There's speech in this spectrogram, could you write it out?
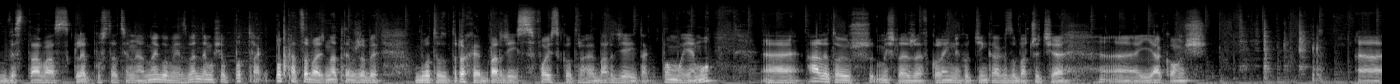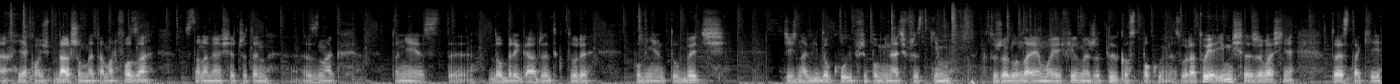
wystawa sklepu stacjonarnego, więc będę musiał popracować nad tym, żeby było to trochę bardziej swojsko, trochę bardziej tak po mojemu, e, ale to już myślę, że w kolejnych odcinkach zobaczycie e, jakąś e, jakąś dalszą metamorfozę. Zastanawiam się, czy ten znak to nie jest e, dobry gadżet, który powinien tu być gdzieś na widoku i przypominać wszystkim, którzy oglądają moje filmy, że tylko spokój nas uratuje. I myślę, że właśnie to jest taki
